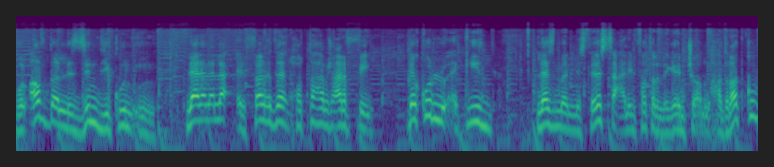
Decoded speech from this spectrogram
والأفضل للزند يكون إيه. لا لا لا لا الفخ ده نحطها مش عارف فين. ده كله أكيد لازم نسترس عليه الفترة اللي جاية إن شاء الله لحضراتكم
